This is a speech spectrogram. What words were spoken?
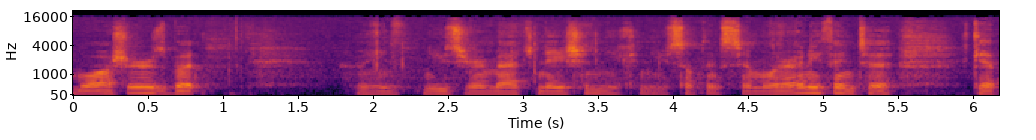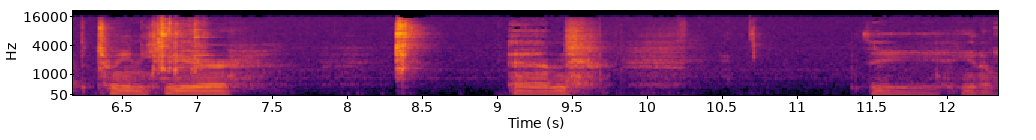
washers, but I mean, use your imagination. You can use something similar. Anything to get between here and the, you know,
